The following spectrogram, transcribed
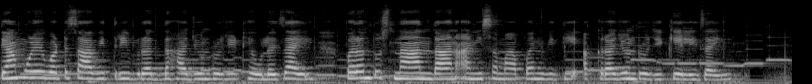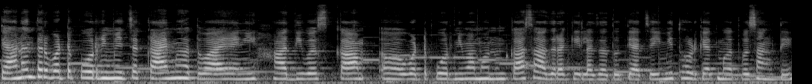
त्यामुळे वटसावित्री व्रत दहा जून रोजी ठेवलं जाईल परंतु स्नान दान आणि समापन विधी अकरा जून रोजी केली जाईल. त्यानंतर वटपौर्णिमेचं काय महत्त्व आहे आणि हा दिवस का वटपौर्णिमा म्हणून का साजरा केला जातो त्याचंही मी थोडक्यात महत्त्व सांगते.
